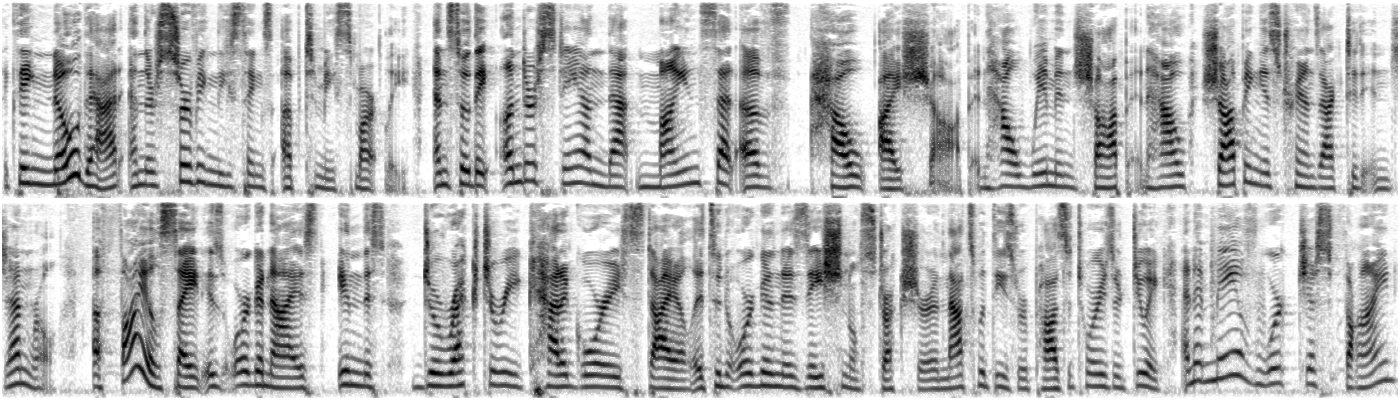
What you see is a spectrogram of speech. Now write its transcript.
Like they know that and they're serving these things up to me smartly. And so they understand that mindset of how I shop and how women shop and how shopping is transacted in general. A file site is organized in this directory category style. It's an organizational structure, and that's what these repositories are doing. And it may have worked just fine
